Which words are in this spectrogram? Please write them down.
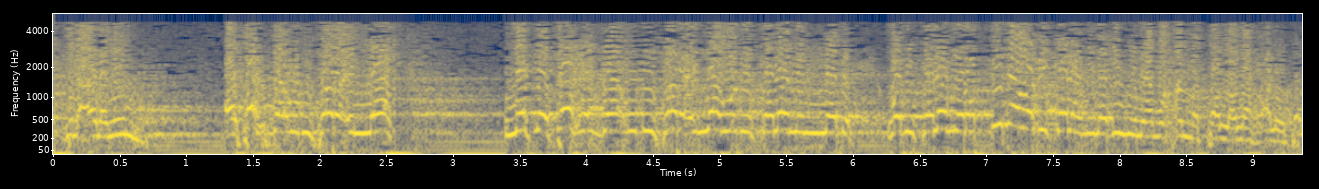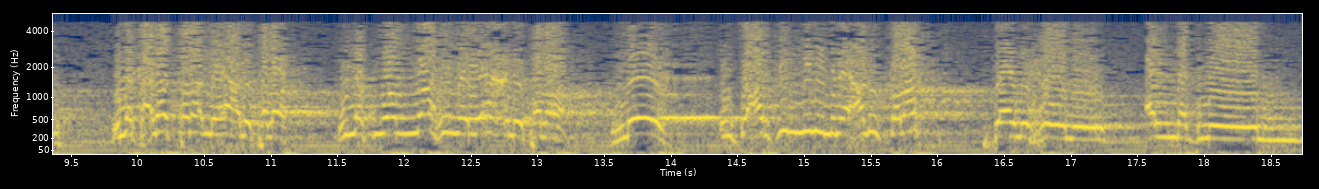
رب العالمين؟ أتهزأ بشرع الله؟ نتتهزأ بشرع الله وبكلام النبي وبكلام ربنا وبكلام نبينا محمد صلى الله عليه وسلم. يقول لك على الطلاق ما يعني طلاق يقول لك والله ما يعني طلاق ليه؟ أنتوا عارفين مين اللي ما يعلوش طلاق سامحوني المجنون.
